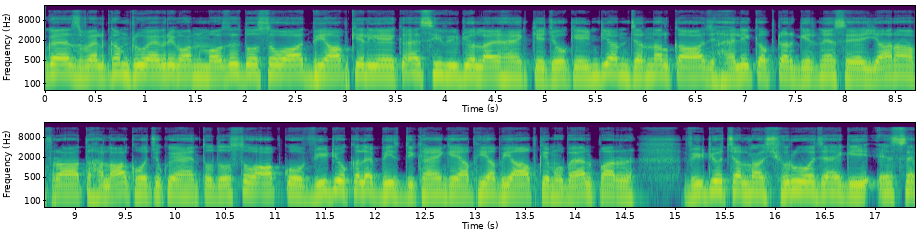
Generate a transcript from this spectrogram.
guys welcome to everyone. मौजूद दोस्तों, आज भी आपके लिए एक ऐसी वीडियो लाए हैं कि जो कि इंडियन जर्नल का आज हेलीकॉप्टर गिरने से 11 अफराद हलाक हो चुके हैं। तो दोस्तों, आपको वीडियो क्लिप भी दिखाएँगे। अभी अभी आपके मोबाइल पर वीडियो चलना शुरू हो जाएगी। इससे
